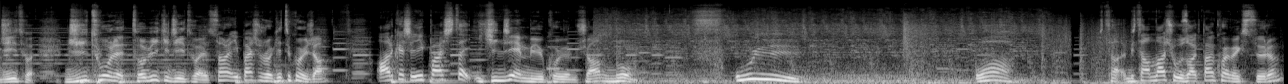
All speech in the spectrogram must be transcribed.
G tuvalet. G tuvalet tabii ki G tuvalet. Sonra ilk başta roketi koyacağım. Arkadaşlar ilk başta ikinci en büyüğü koyuyorum şu an. Boom. Uy. Oha. Bir, ta- bir tane daha şu uzaktan koymak istiyorum.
